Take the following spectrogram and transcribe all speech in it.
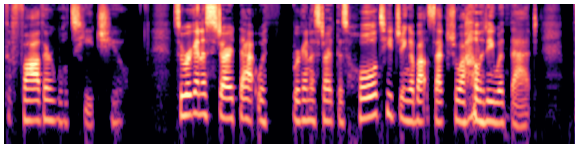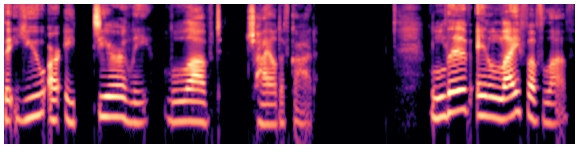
the Father will teach you. So we're going to start that with we're going to start this whole teaching about sexuality with that that you are a dearly loved child of God. Live a life of love,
